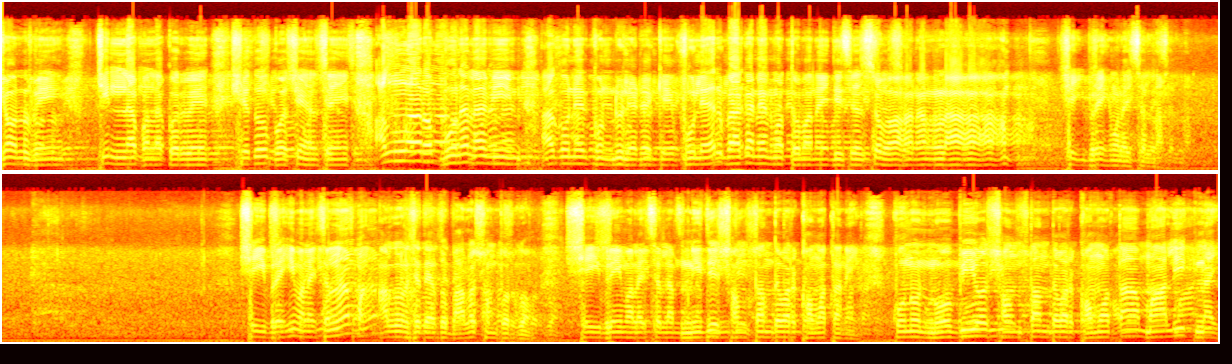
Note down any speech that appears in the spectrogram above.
জ্বলবে চিল্লা পালা করবে, সে তো বসে আছে। আল্লাহ রব্বুল আলামিন আগুনের কুণ্ডুলেটাকে ফুলের বাগানের মতো বানাই দিছে, সুবহানাল্লাহ। সেই ইব্রাহিম আলাইসাল্লাম সেই ইব্রাহিম আলাইসাল্লাম আল্লাহর সাথে এত ভালো সম্পর্ক। সেই ইব্রাহিম আলাইসাল্লাম নিজে সন্তান দেওয়ার ক্ষমতা নেই। কোনো নবীও সন্তান দেওয়ার ক্ষমতা মালিক নাই।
